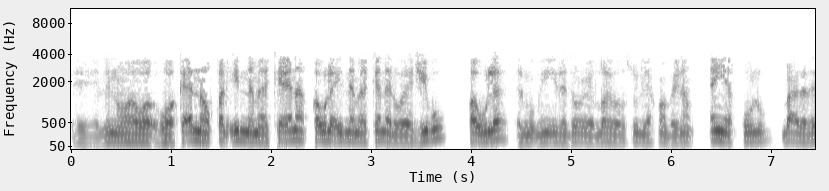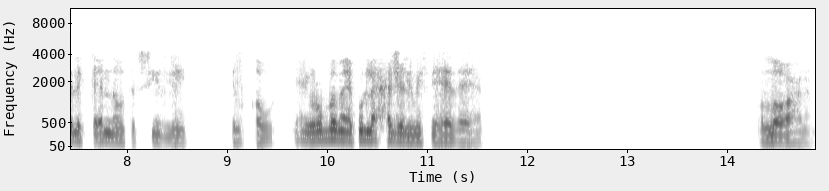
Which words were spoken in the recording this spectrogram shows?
لأنه هو, هو كأنه قال إنما كان قول إنما كان الواجب قول المؤمنين إذا دعوا الله ورسوله يحكم بينهم أن يقولوا بعد ذلك كأنه تفسير للقول. يعني ربما يكون له حاجة لمثل هذا يعني. الله أعلم.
